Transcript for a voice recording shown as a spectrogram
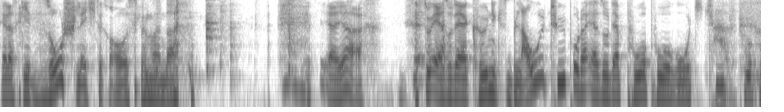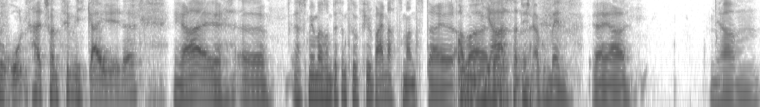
Ja, das geht so schlecht raus, wenn man da. ja, ja. Bist du eher so der königsblaue Typ oder eher so der purpurrot-Typ? Purpurrot ist halt schon ziemlich geil, ne? Ja, äh, das ist mir mal so ein bisschen zu viel Weihnachtsmann-Style. aber oh, ja, das, ist natürlich ein Argument. Ja, ja. Ja, ähm,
